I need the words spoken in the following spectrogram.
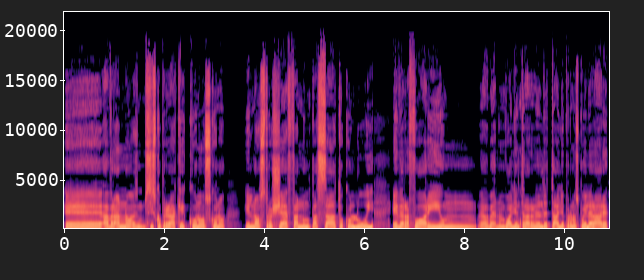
eh, avranno, si scoprirà che conoscono il nostro chef hanno un passato con lui e verrà fuori un... Eh, vabbè, non voglio entrare nel dettaglio per non spoilerare,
